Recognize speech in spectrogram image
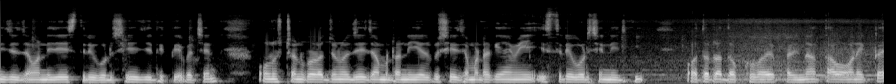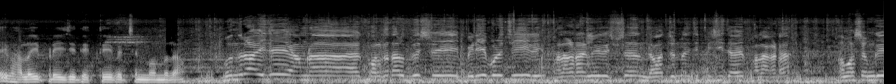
নিজের জামা নিজে ইস্ত্রি করছি, এই যে দেখতেই পাচ্ছেন, অনুষ্ঠান করার জন্য যে জামাটা নিয়ে আসব, সেই জামাটাকে আমি ইস্ত্রি করছি নিজেই। অতটা দক্ষভাবে পারি না, তাও অনেকটাই ভালোই পারি যে দেখতেই পাচ্ছেন বন্ধুরা। বন্ধুরা, এই যে আমরা কলকাতার উদ্দেশ্যে বেরিয়ে পড়েছি ফালাকাটা রেল স্টেশন, যাওয়ার জন্য যে পিসি যাবে ফালাকাটা। আমার সঙ্গে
